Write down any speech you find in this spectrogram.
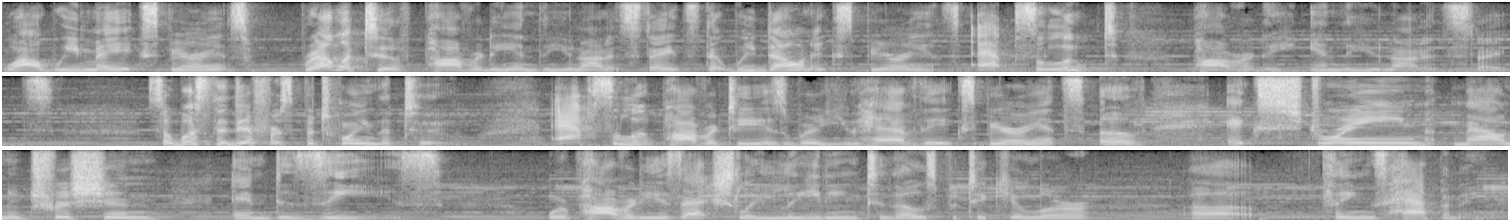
while we may experience relative poverty in the United States, that we don't experience absolute poverty in the United States. So, what's the difference between the two? Absolute poverty is where you have the experience of extreme malnutrition and disease, where poverty is actually leading to those particular uh, things happening.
